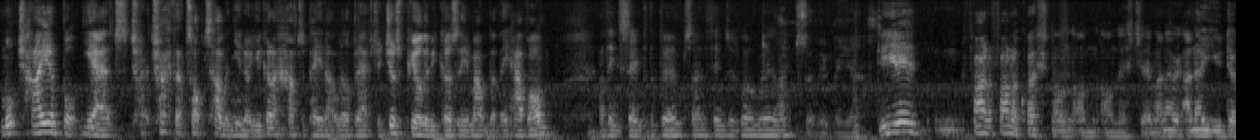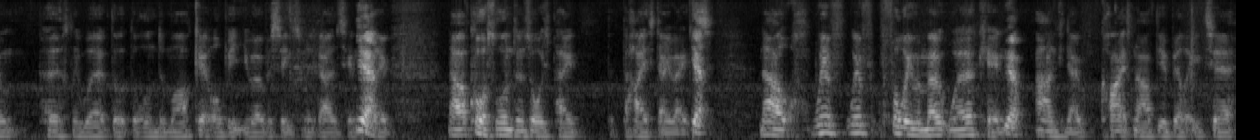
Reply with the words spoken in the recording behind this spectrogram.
much higher, but yeah, to tra- attract that top talent, you know, you're going to have to pay that little bit extra just purely because of the amount that they have on. I think same for the perm side of things as well, really. Absolutely, yes. Do you final final question on, on, on this, Jim? I know I know you don't personally work the, the London market, albeit you oversee some of the guys here. Yeah. Now, of course, London's always paid the, the highest day rates. Yeah. Now, with with fully remote working, Yeah. and you know, clients now have the ability to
